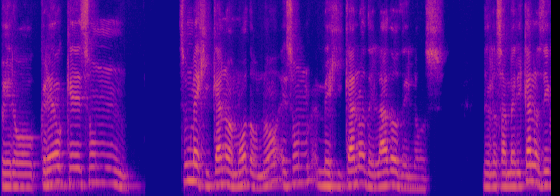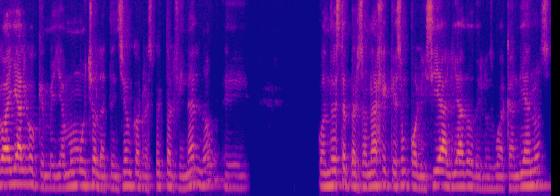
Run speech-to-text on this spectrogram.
pero creo que es un, es un mexicano a modo, ¿no? Es un mexicano del lado de los, de los americanos. Digo, hay algo que me llamó mucho la atención con respecto al final, ¿no? Eh, cuando este personaje, que es un policía aliado de los wakandianos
